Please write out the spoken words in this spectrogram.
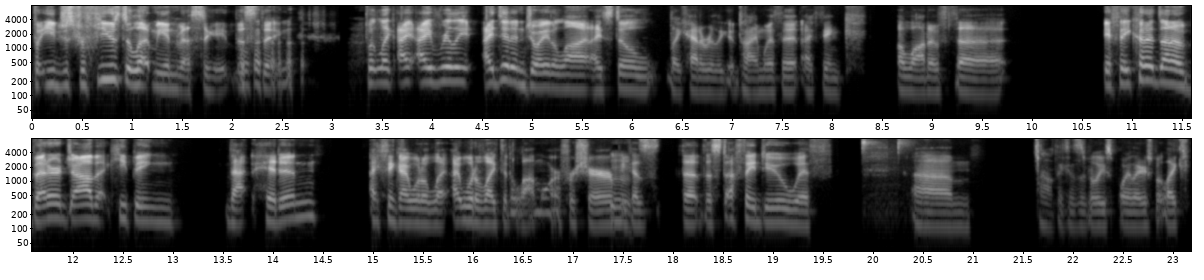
But you just refuse to let me investigate this thing. but like I, I really I did enjoy it a lot. I still like had a really good time with it. I think a lot of the if they could have done a better job at keeping that hidden, I think I would have li- I would have liked it a lot more for sure Mhm. because the the stuff they do with um I don't think this is really spoilers, but like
